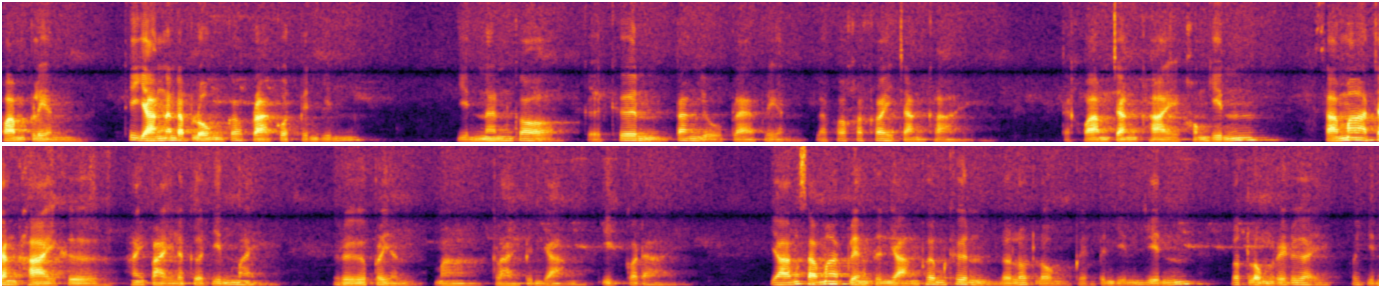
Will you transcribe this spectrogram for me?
ความเปลี่ยนที่ยางนั้นดับลงก็ปรากฏเป็นยินยินนั้นก็เกิดขึ้นตั้งอยู่แปลเปลี่ยน แล้วก็ค่อยๆ จางคลาย แต่ความจางคลายของยินสามารถจางคลายคือหายไปแล้วเกิดยินใหม่ หรือเปลี่ยนมากลายเป็นยางอีกก็ได้ หยางสามารถเปลี่ยนเป็นหยางเพิ่มขึ้นหรือลดลง เปลี่ยนเป็นหยินหยิน ลดลงเรื่อยๆ ก็หยิน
